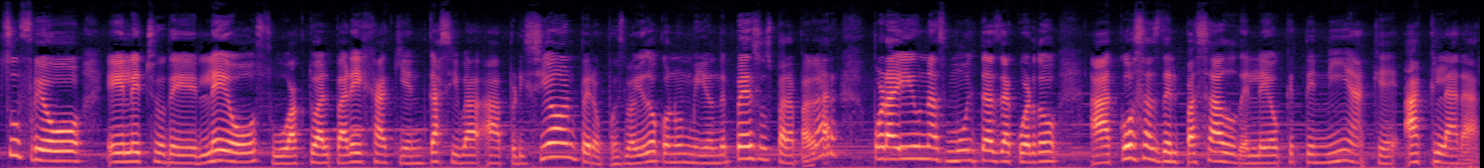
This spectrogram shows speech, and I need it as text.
sufrió el hecho de Leo, su actual pareja, quien casi va a prisión, pero pues lo ayudó con un millón de pesos para pagar por ahí unas multas de acuerdo a cosas del pasado de Leo que tenía que aclarar,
